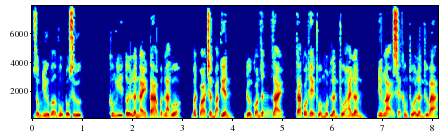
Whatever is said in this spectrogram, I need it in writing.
giống như vỡ vụ đồ sứ. Không nghĩ tới lần này ta vẫn là thua, bất quá trần bá tiên, đường còn rất dài, ta có thể thua một lần thua hai lần, nhưng lại sẽ không thua lần thứ ba.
